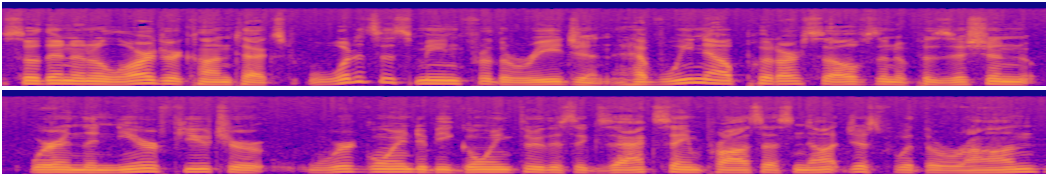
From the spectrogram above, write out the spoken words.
So, then in a larger context, what does this mean for the region? Have we now put ourselves in a position where in the near future we're going to be going through this exact same process, not just with Iran,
